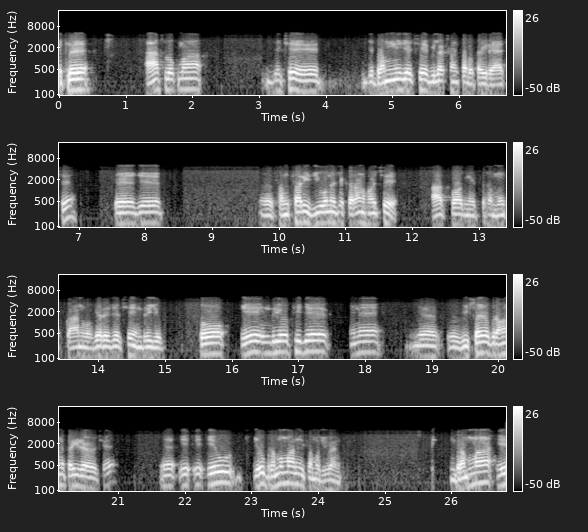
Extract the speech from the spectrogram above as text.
એટલે આ શ્લોકમાં જે છે, જે બ્રહ્મની જે છે વિલક્ષણતા બતાવી રહ્યા છે કે જે સંસારી જીવોને જે કરણ હોય છે હાથ પગ નેત્ર, મુખ, કાન વગેરે જે છે, ઇન્દ્રિયો તો એ ઇન્દ્રિયોથી જે એને વિષયો ગ્રહણ કરી રહ્યો છે એવું એવું બ્રહ્મમાં નહીં સમજવું એમ. બ્રહ્મા એ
